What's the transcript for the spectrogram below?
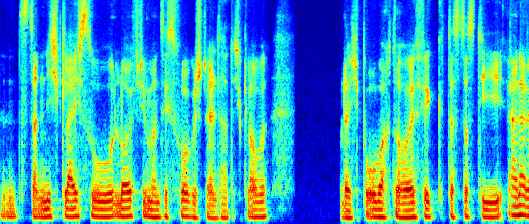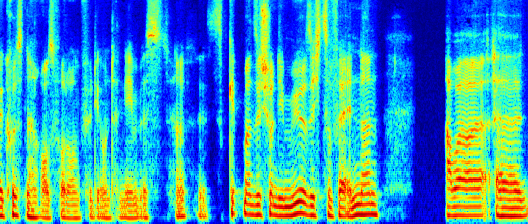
wenn es dann nicht gleich so läuft, wie man sich vorgestellt hat. Ich glaube, oder ich beobachte häufig, dass das die einer der größten Herausforderungen für die Unternehmen ist. Jetzt gibt man sich schon die Mühe, sich zu verändern, aber äh,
